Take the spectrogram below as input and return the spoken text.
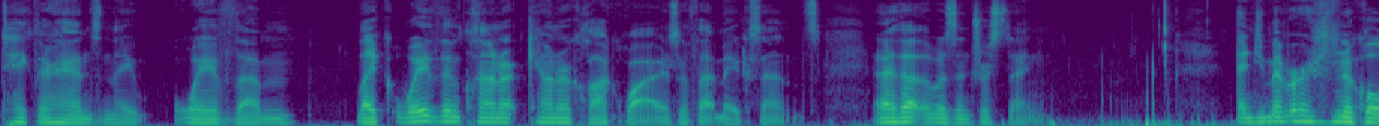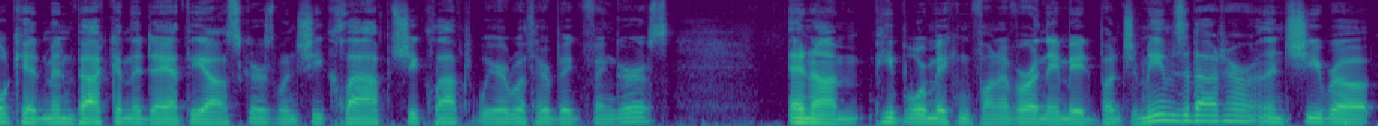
take their hands and they wave them, like wave them counter counterclockwise, if that makes sense. And I thought that was interesting. And you remember Nicole Kidman back in the day at the Oscars when she clapped? She clapped weird with her big fingers and um, people were making fun of her, and they made a bunch of memes about her. And then she wrote,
